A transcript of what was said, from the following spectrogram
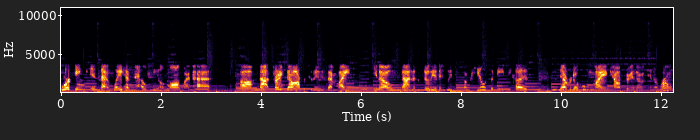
working in that way has helped me along my path. Um, not turning down opportunities that might, you know, not necessarily initially appeal to me because you never know who you might encounter in a in a room.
